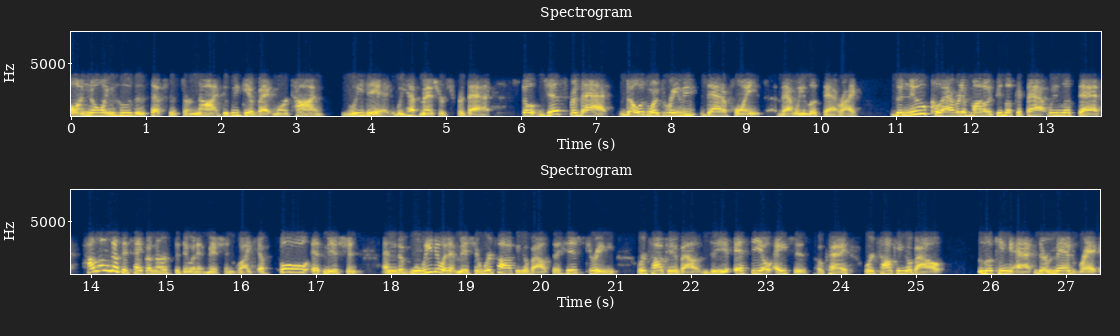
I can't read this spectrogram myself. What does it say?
on knowing who's in sepsis or not? Did we give back more time? We did. We have measures for that. So just for that, those were three data points that we looked at, right? The new collaborative model, if you look at that, we looked at how long does it take a nurse to do an admission, like a full admission. And the, when we do an admission, we're talking about the history. We're talking about the SDOHs, okay? We're talking about looking at their med rec.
